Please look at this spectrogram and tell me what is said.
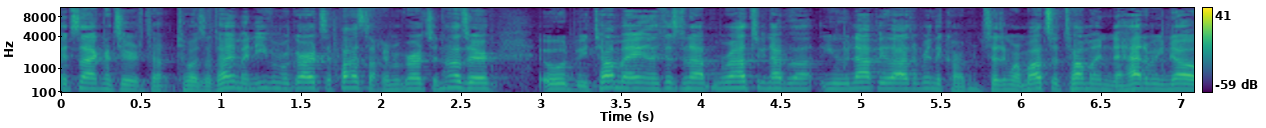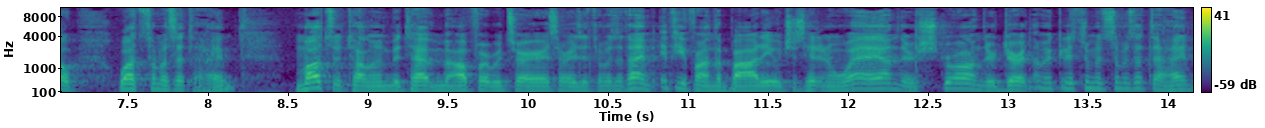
It's not considered Tumas. And even regards to Pasach, in regards to Nazir, it would be Tame, and it does not not you would not be allowed to bring the korban. It says Matzu Taman. How do we know what's Tumas Atahim? Matzu Taman b'tzayir sorry is Tumas Atahim. If you find the body which is hidden away under straw under dirt, then we can assume it's Tumas Atahim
